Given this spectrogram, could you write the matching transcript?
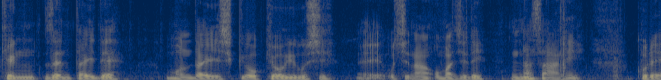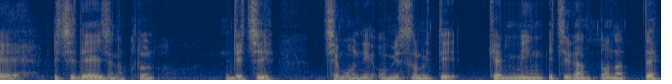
県全体で問題意識を共有し、えー、うちなおまじり皆さんにくれ一例じゃなくと自治地もに海住みて県民一丸となって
